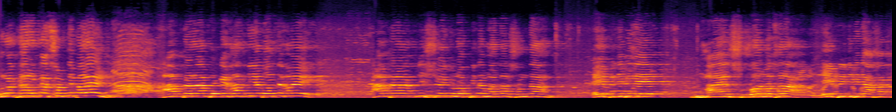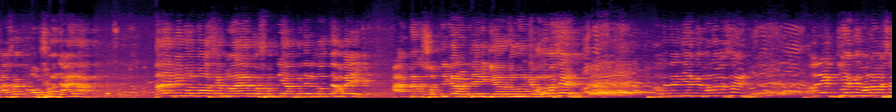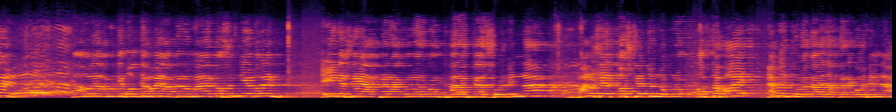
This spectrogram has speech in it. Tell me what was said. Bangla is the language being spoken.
কোনো করতে পারেন? আপনারা হাত দিয়ে বলতে হবে। আপনারা নিশ্চয়ই কোন পিতা মাতার সন্তান। এই পৃথিবীতে মায়ের গর্ভ ছাড়া এই পৃথিবীতে আসা আসা যায় না। তাই আমি বলব আজকে মায়ের কসম দিয়ে আপনাদের বলতে হবে, আপনারা সত্যিকার অর্থে এই জিয়াউর রহমানকে ভালোবাসেন? ভালোবাসেন? ভালোবাসেন? তাহলে আমাকে বলতে হবে, আপনারা কসম দিয়ে বলেন, এই দেশে আপনারা কোন রকম খারাপ কাজ করবেন না। মানুষের কষ্টের জন্য কোনো কষ্ট হয় এমন কোনো কাজ আপনারা করবেন না।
